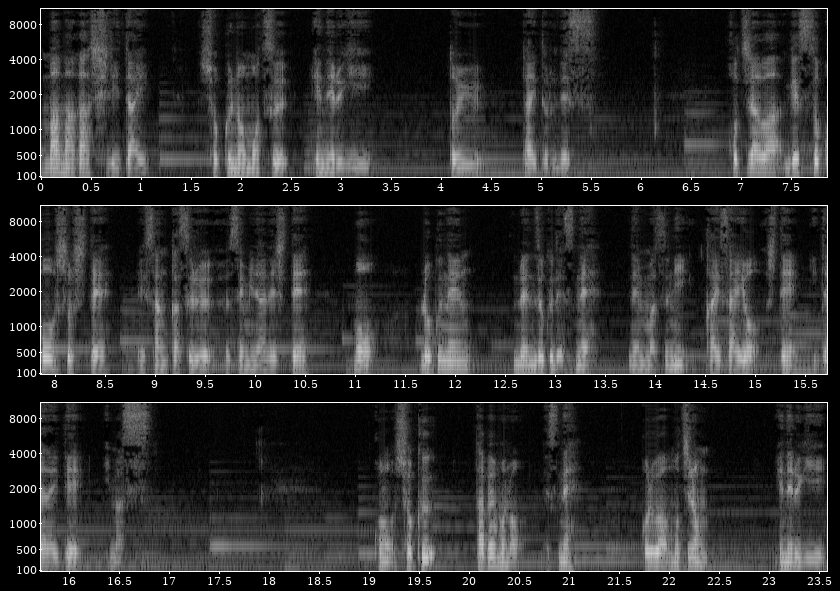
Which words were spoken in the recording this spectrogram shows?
ママが知りたい食の持つエネルギーというタイトルです。こちらはゲスト講師として参加するセミナーでして、もう6年連続ですね、年末に開催をしていただいています。この食、食べ物ですね。これはもちろんエネルギ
